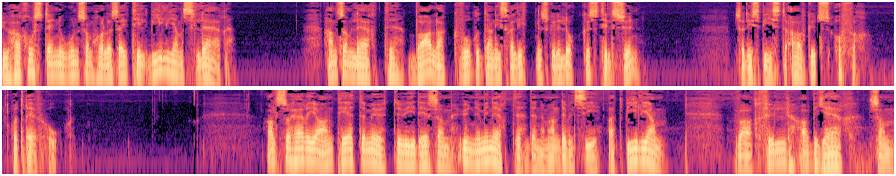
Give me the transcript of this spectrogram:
Du har hos deg noen som holder seg til Biliams lære han som lærte Balak hvordan israelittene skulle lokkes til synd, så de spiste avgudsoffer og drev hor. Altså her i annen Peter møter vi det som underminerte denne mannen, det vil si at Biliam var full av begjær som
